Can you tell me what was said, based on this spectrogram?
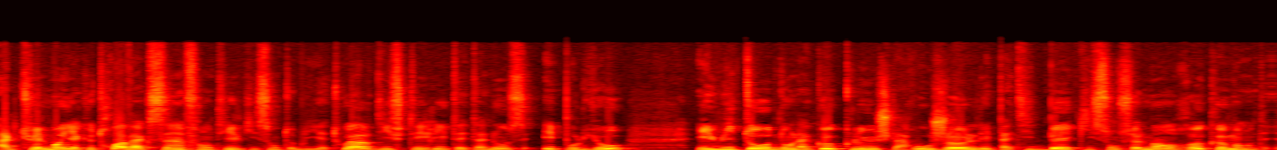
Actuellement, il n'y a que trois vaccins infantiles qui sont obligatoires, diphtérie, tétanos et polio, et huit autres dont la coqueluche, la rougeole, l'hépatite B qui sont seulement recommandés.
